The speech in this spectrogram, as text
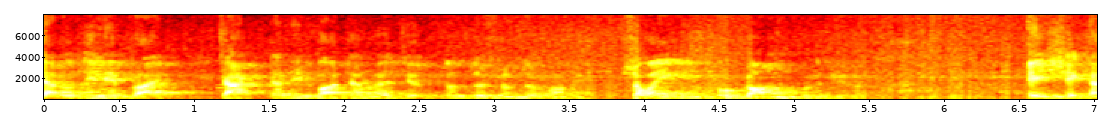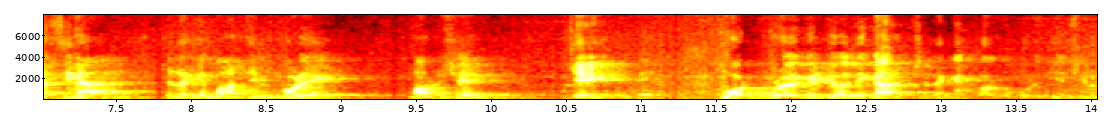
যার অধীনে প্রায় চারটা নির্বাচন হয়েছে, অত্যন্ত সুন্দরভাবে। সবাই গ্রহণ করেছিল। এই শেখ হাসিনা সেটাকে বাতিল করে মানুষের যে ভোট প্রয়োগের যে অধিকার, সেটাকে খর্ব করে দিয়েছিল।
